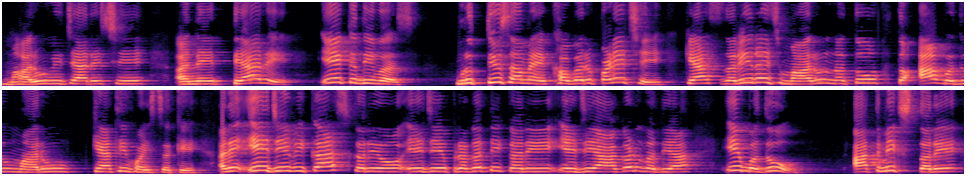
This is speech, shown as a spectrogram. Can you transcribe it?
મારું વિચારે છે. અને ત્યારે એક દિવસ મૃત્યુ સમયે ખબર પડે છે કે આ શરીર જ મારું નહોતું, તો આ બધું મારું ક્યાંથી હોઈ શકે? અને એ જે વિકાસ કર્યો, એ જે પ્રગતિ કરી, એ જે આગળ વધ્યા, એ બધું આત્મિક સ્તરે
